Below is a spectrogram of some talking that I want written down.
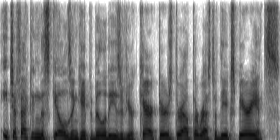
each affecting the skills and capabilities of your characters throughout the rest of the experience.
